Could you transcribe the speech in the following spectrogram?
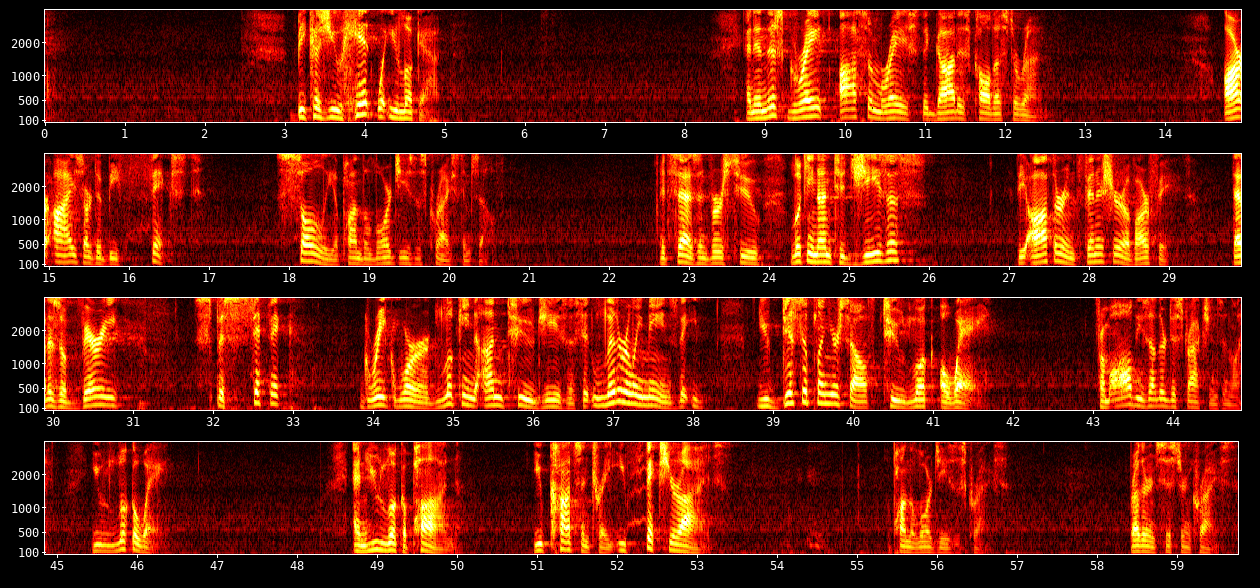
Because you hit what you look at. And in this great, awesome race that God has called us to run, our eyes are to be fixed solely upon the Lord Jesus Christ Himself. It says in verse 2 looking unto Jesus, the author and finisher of our faith. That is a very specific Greek word, looking unto Jesus. It literally means that you you discipline yourself to look away from all these other distractions in life. You look away. And you look upon. You concentrate. You fix your eyes upon the Lord Jesus Christ. Brother and sister in Christ,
